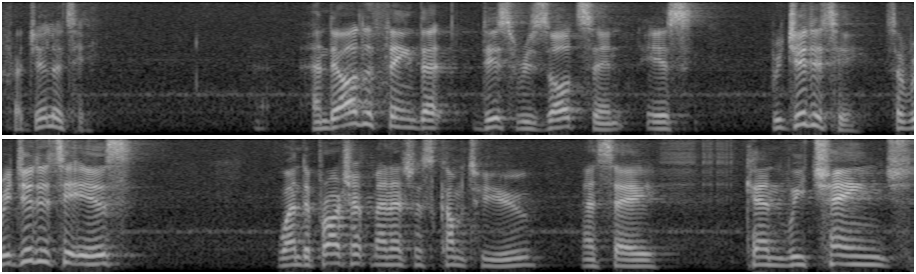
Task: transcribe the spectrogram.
Fragility. And the other thing that this results in is rigidity. So, rigidity is when the project managers come to you and say, Can we change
